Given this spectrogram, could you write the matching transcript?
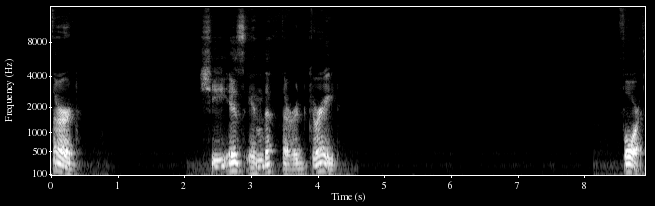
Third. She is in the third grade. Fourth.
